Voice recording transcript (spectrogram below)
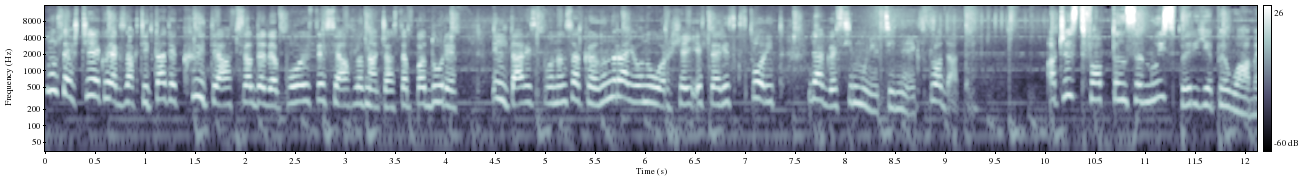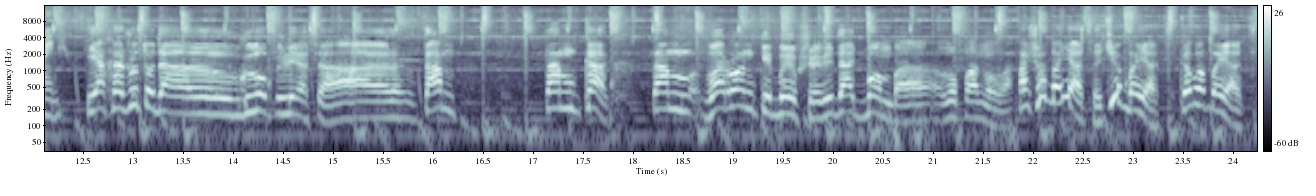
Nu se știe cu exactitate câte astfel de depozite se află în această pădure. Militarii spun însă că în raionul Orhei este risc sporit de a găsi muniții neexplodate. Acest fapt însă nu-i sperie pe oameni. Я хожу туда, вглубь леса, а там, там как? Там воронки бывшие, видать, бомба лупанула. А что бояться? Чего бояться? Кого бояться?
